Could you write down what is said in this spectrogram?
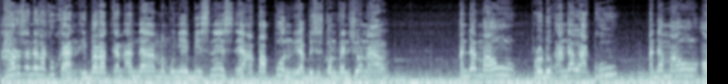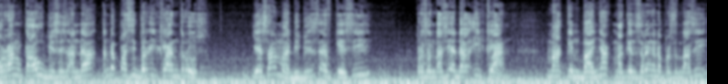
harus Anda lakukan. Ibaratkan Anda mempunyai bisnis ya apa pun ya bisnis konvensional, Anda mau produk Anda laku, Anda mau orang tahu bisnis Anda, Anda pasti beriklan terus. Ya sama di bisnis FKC presentasi adalah iklan. Makin banyak, makin sering ada presentasi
